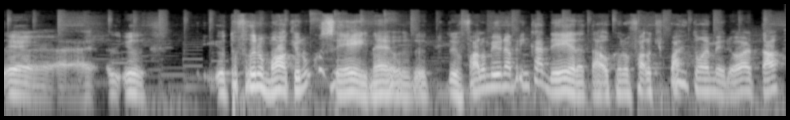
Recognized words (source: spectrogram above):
é, eu, eu tô falando mal que eu nunca usei, né? Eu, eu, eu, falo meio na brincadeira, tal, quando eu falo que Python é melhor, tal.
